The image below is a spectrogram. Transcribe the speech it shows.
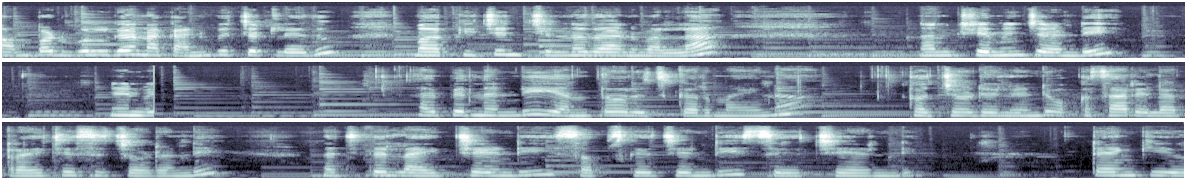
కంఫర్టబుల్గా నాకు అనిపించట్లేదు. మా కిచెన్ చిన్నదాని వల్ల నన్ను క్షమించండి. నేను అయిపోయిందండి. ఎంతో రుచికరమైన కచోడీలండి ఒక్కసారి ఇలా ట్రై చేసి చూడండి. నచ్చితే లైక్ చేయండి సబ్స్క్రైబ్ చేయండి షేర్ చేయండి. Thank you.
